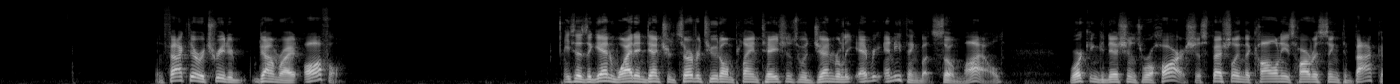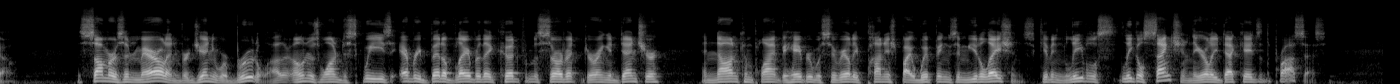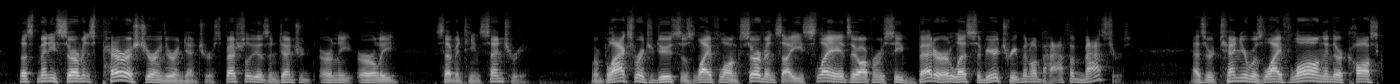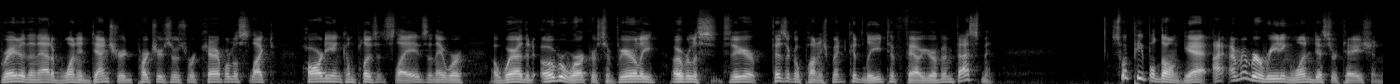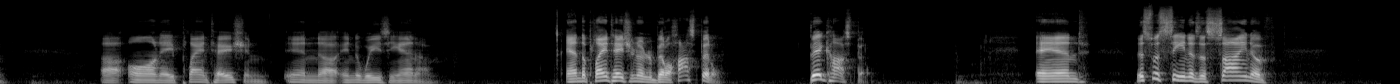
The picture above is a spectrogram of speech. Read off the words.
In fact, they were treated downright awful. He says again, white indentured servitude on plantations was generally every, anything but so mild. Working conditions were harsh, especially in the colonies harvesting tobacco. The summers in Maryland and Virginia were brutal. Other owners wanted to squeeze every bit of labor they could from a servant during indenture, and non compliant behavior was severely punished by whippings and mutilations, giving legal, legal sanction in the early decades of the process. Thus, many servants perished during their indenture, especially those indentured early, early 17th century. When blacks were introduced as lifelong servants, i.e., slaves, they often received better, less severe treatment on behalf of masters. As their tenure was lifelong and their cost greater than that of one indentured, purchasers were careful to select hardy and complicit slaves, and they were aware that overwork or severely overly severe physical punishment could lead to failure of investment. It's what people don't get. I, I remember reading one dissertation uh, on a plantation in uh, in Louisiana, and the plantation owner built a hospital, big hospital, and this was seen as a sign of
